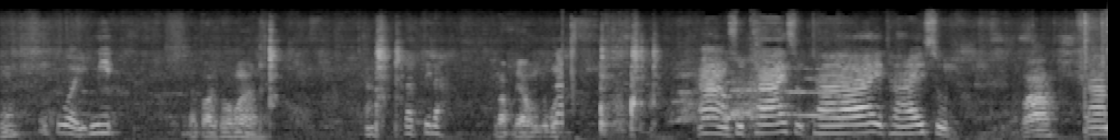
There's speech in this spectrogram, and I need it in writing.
หืมก็ขั่วอีกนิด แล้วต่อยโทษมาอะรับสิล่ะรับแล้วมันก็บอ้าวสุดท้ายสุดท้ายท้ายสุดว่าตาม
